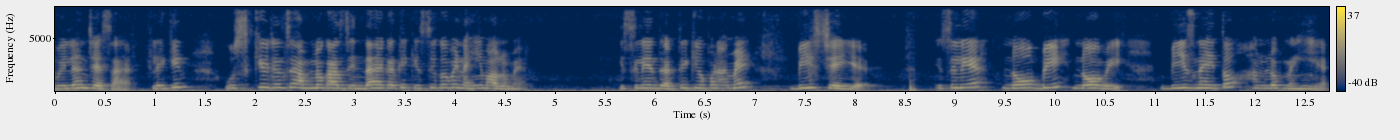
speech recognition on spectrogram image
विलन जैसा है। लेकिन उसकी वजह से हम लोग आज ज़िंदा है करके किसी को भी नहीं मालूम है। इसलिए धरती के ऊपर हमें बीज चाहिए। इसलिए नो बी नो बी बीज नहीं तो हम लोग नहीं है।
